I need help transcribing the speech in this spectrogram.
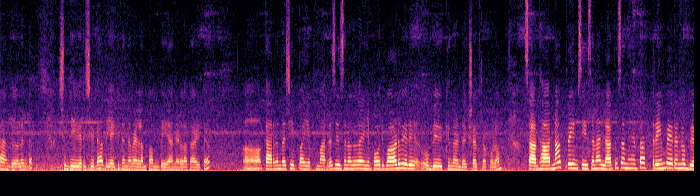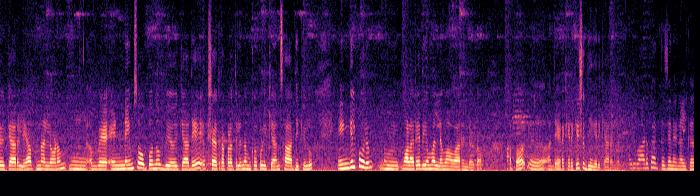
ടാങ്കുകളുണ്ട്. ശുദ്ധീകരിച്ചിട്ട് അതിലേക്ക് തന്നെ വെള്ളം പമ്പ് ചെയ്യാനുള്ളതായിട്ട്. കാരണം എന്താ വെച്ചാൽ ഇപ്പോൾ അയ്യപ്പന്മാരുടെ സീസണൊക്കെ കഴിഞ്ഞപ്പോൾ ഒരുപാട് പേര് ഉപയോഗിക്കുന്നുണ്ട് ക്ഷേത്രക്കുളം. സാധാരണ അത്രയും സീസൺ അല്ലാത്ത സമയത്ത് അത്രയും പേരെന്നെ ഉപയോഗിക്കാറില്ല. അപ്പം നല്ലോണം എണ്ണയും സോപ്പൊന്നും ഉപയോഗിക്കാതെ ക്ഷേത്രക്കുളത്തിൽ നമുക്ക് കുളിക്കാൻ സാധിക്കുള്ളൂ. എങ്കിൽ പോലും വളരെയധികം മലിനമാവാറുണ്ട് കേട്ടോ. അപ്പോൾ അത് ഇടയ്ക്കിടയ്ക്ക് ശുദ്ധീകരിക്കാറുണ്ട്. ഒരുപാട് ഭക്തജനങ്ങൾക്ക്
